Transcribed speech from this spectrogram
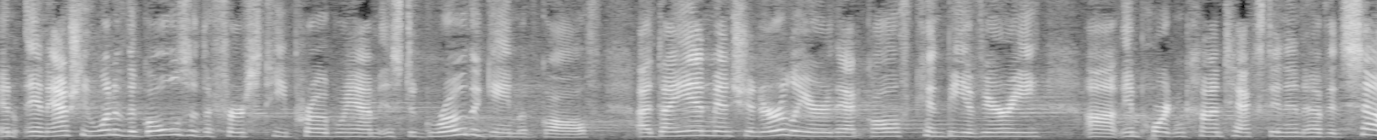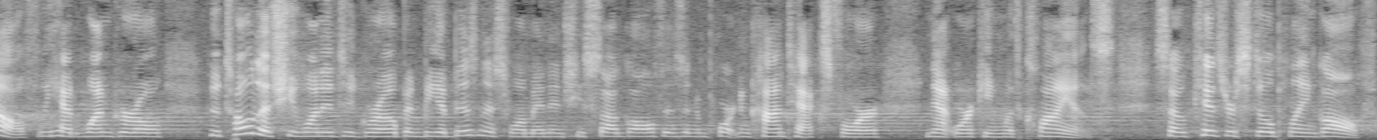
And, and, actually, one of the goals of the First Tee program is to grow the game of golf. Uh, Diane mentioned earlier that golf can be a very uh, important context in and of itself. We had one girl who told us she wanted to grow up and be a businesswoman, and she saw golf as an important context for networking with clients. So kids are still playing golf.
